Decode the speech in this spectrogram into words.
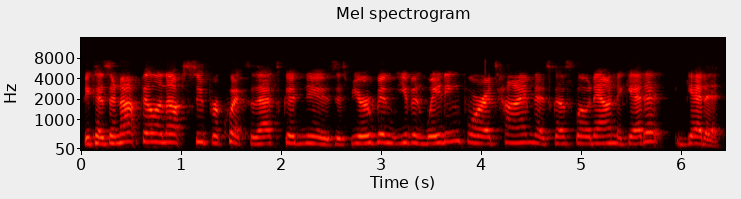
because they're not filling up super quick. So that's good news. If you've been you've been waiting for a time that's going to slow down to get it, get it.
